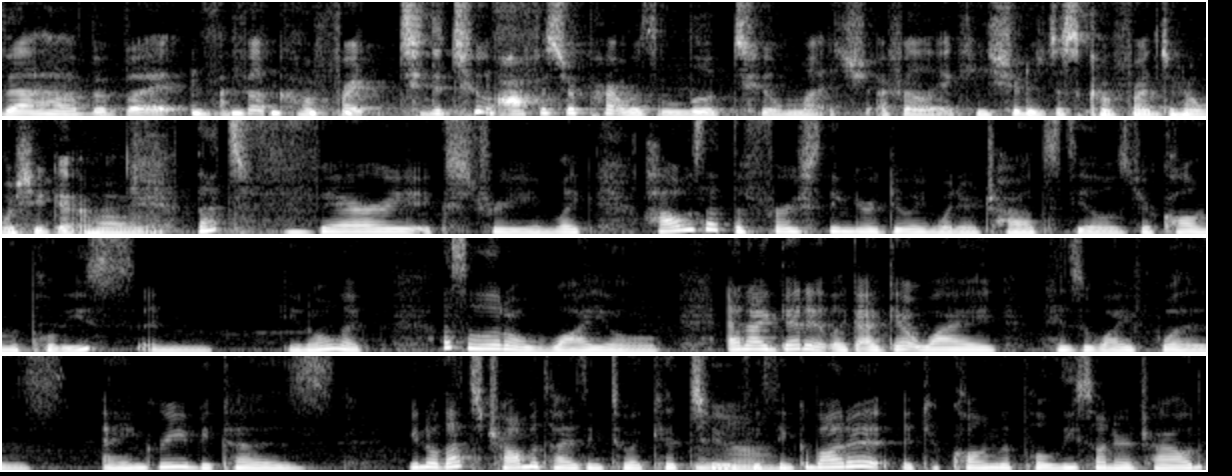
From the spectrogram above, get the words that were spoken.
that happened, but I felt confront to the two officer part was a little too much. I felt like he should have just confronted her when she get home. That's very extreme. Like, how is that the first thing you're doing when your child steals? You're calling the police, and you know, like that's a little wild. And I get it. Like, I get why his wife was angry because you know that's traumatizing to a kid too. If you think about it, like you're calling the police on your child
